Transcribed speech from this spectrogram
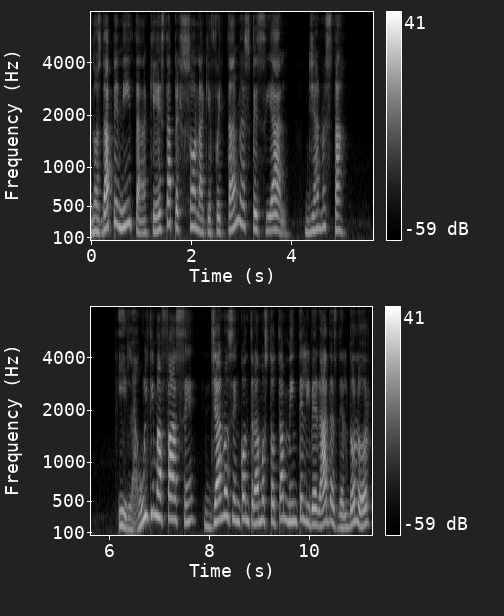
Nos da penita que esta persona que fue tan especial ya no está. Y la última fase, ya nos encontramos totalmente liberadas del dolor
